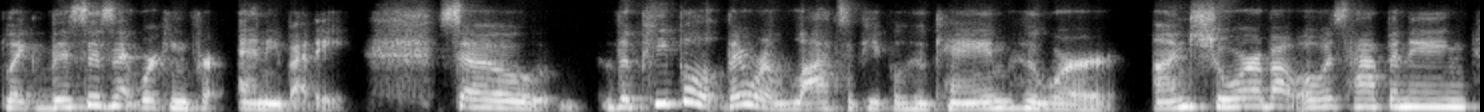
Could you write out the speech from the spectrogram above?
Like this isn't working for anybody. So the people, there were lots of people who came who were unsure about what was happening.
